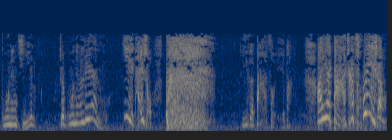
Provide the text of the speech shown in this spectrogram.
姑娘急了，这姑娘练过，一抬手，啪，一个大嘴巴，哎呀，打着个脆声，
